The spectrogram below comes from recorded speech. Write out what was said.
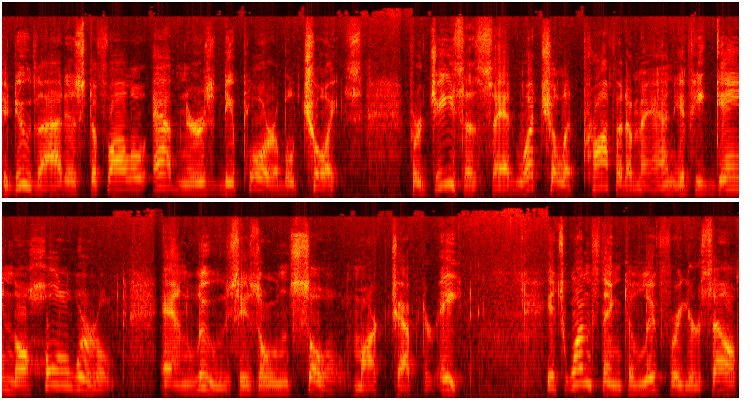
To do that is to follow Abner's deplorable choice. For Jesus said, What shall it profit a man if he gain the whole world and lose his own soul? Mark chapter 8. It's one thing to live for yourself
